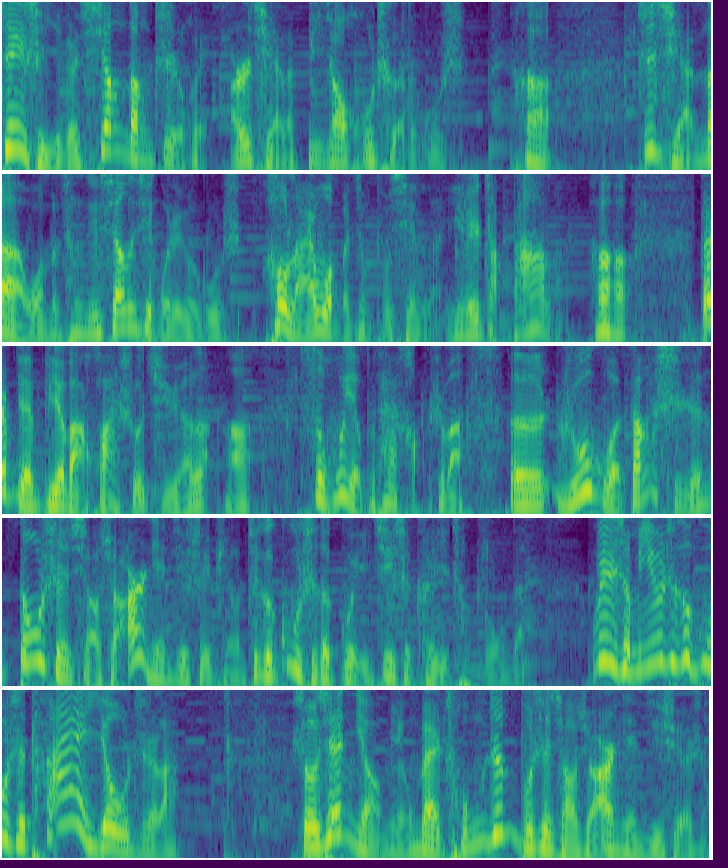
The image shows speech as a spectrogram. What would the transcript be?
这是一个相当智慧，而且呢比较胡扯的故事。哈，之前呢我们曾经相信过这个故事，后来我们就不信了，因为长大了。哈哈，但是别别把话说绝了啊，似乎也不太好，是吧？呃，如果当事人都是小学二年级水平，这个故事的轨迹是可以成功的。为什么？因为这个故事太幼稚了。首先你要明白，崇祯不是小学二年级学生，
